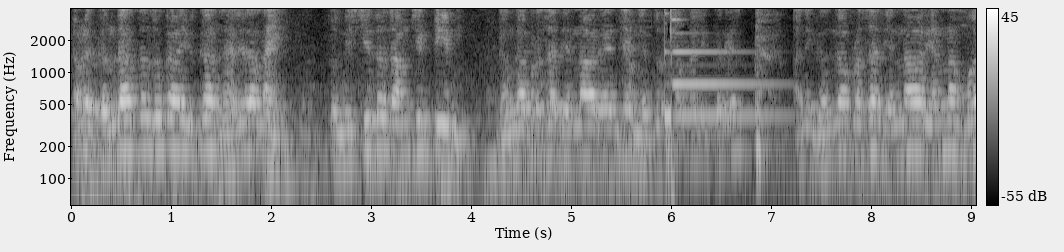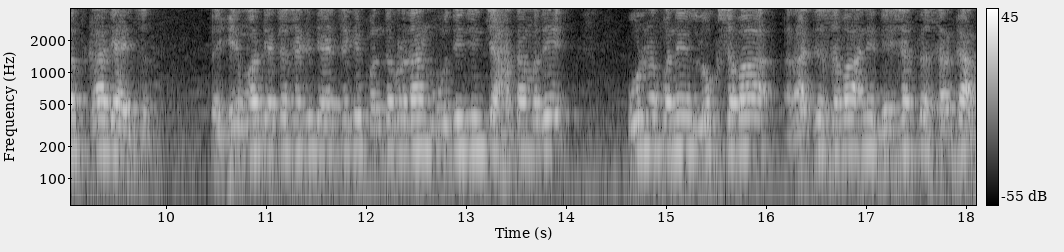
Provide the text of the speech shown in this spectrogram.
त्यामुळे कंधारचा जो काही विकास झालेला नाही तो निश्चितच आमची टीम गंगाप्रसाद यन्नावर यांच्या नेतृत्वाखाली करेल आणि गंगाप्रसाद यन्नावर यांना मत का द्यायचं? तर हे मत याच्यासाठी द्यायचं की पंतप्रधान मोदीजींच्या हातामध्ये पूर्णपणे लोकसभा राज्यसभा आणि देशातलं सरकार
